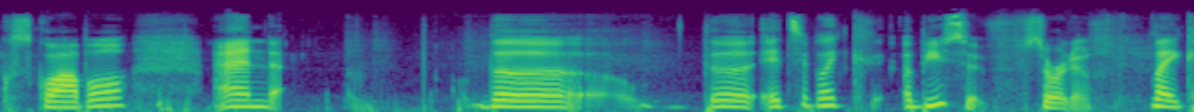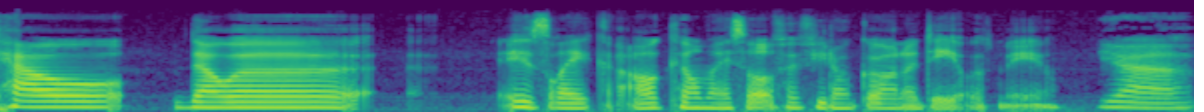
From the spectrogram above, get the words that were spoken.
like squabble, and the the it's like abusive sort of like how Noah is like I'll kill myself if you don't go on a date with me. Yeah,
